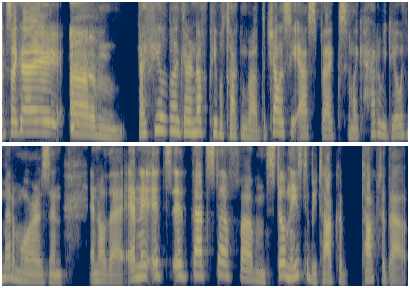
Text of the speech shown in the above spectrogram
it's like I um I feel like there are enough people talking about the jealousy aspects and like how do we deal with metamors and and all that. And it, it's it, that stuff um still needs to be talked talked about.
